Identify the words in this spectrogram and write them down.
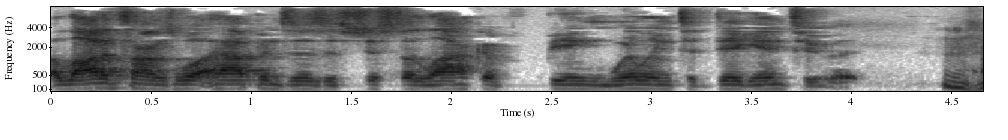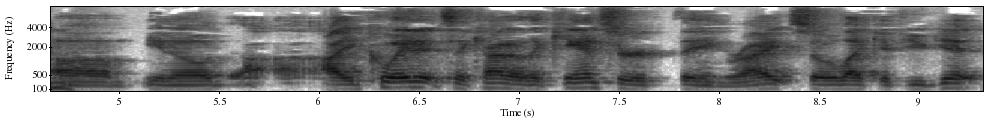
A lot of times, what happens is it's just a lack of being willing to dig into it. Mm-hmm. Um, you know, I, I equate it to kind of the cancer thing, right? So like if you get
